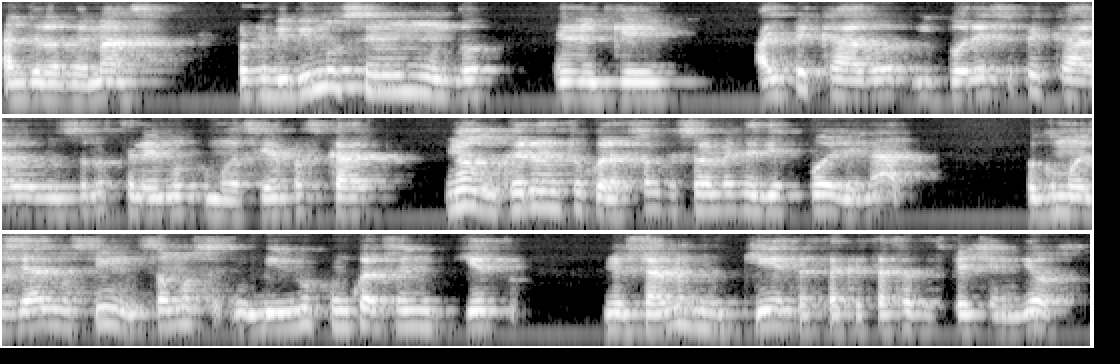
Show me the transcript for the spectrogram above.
ante los demás, porque vivimos en un mundo en el que hay pecado y por ese pecado nosotros tenemos, como decía Pascal, un agujero en nuestro corazón que solamente Dios puede llenar. O como decía Agustín, somos, vivimos con un corazón inquieto, nuestra alma es inquieta hasta que está satisfecha en Dios.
